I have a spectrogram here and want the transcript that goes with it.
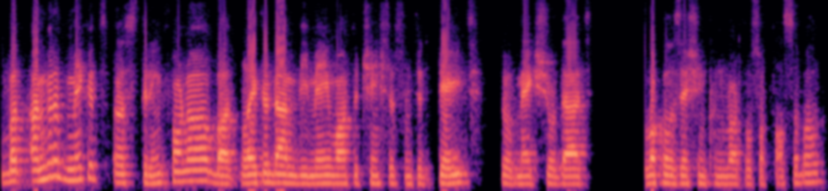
But I'm gonna make it a string for now. But later, then we may want to change this into date to make sure that localization convert also possible.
